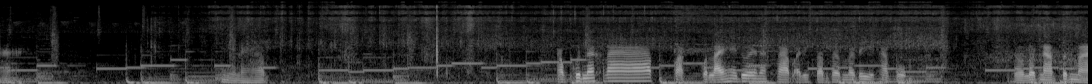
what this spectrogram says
อ่านี่นะครับ ขอบคุณนะครับฝากกดไลค์ให้ด้วยนะครับอดิสรแฟมิลี่ครับผมเดี๋ยวรดน้ำต้นไม้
